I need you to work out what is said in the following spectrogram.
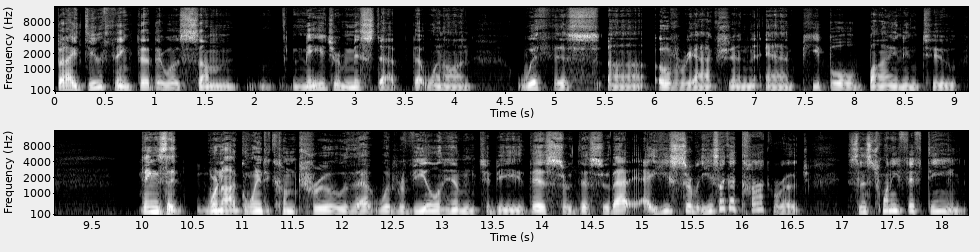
But I do think that there was some major misstep that went on with this uh, overreaction and people buying into things that were not going to come true that would reveal him to be this or this or that. He's he's like a cockroach since 2015.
